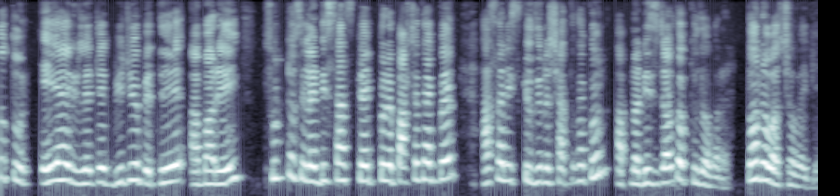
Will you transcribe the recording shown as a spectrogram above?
নতুন এআই রিলেটেড ভিডিও পেতে আমার এই ছোট্ট চ্যানেলটি সাবস্ক্রাইব করে পাশে থাকবেন। হাসান স্কিল জুনের সাথে থাকুন, আপনার ডিজিটাল দক্ষতা বাড়ান ধন্যবাদ সবাইকে।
